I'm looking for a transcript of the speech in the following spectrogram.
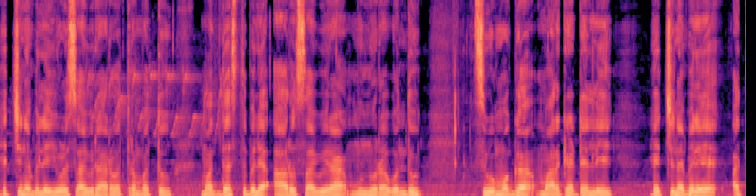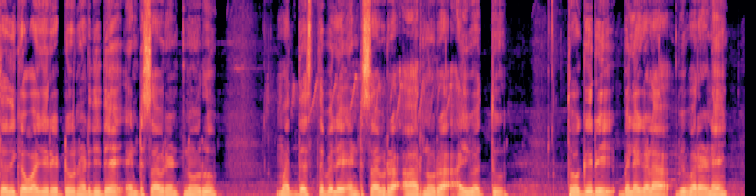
ಹೆಚ್ಚಿನ ಬೆಲೆ ಏಳು ಸಾವಿರ ಅರವತ್ತೊಂಬತ್ತು, ಮಧ್ಯಸ್ಥ ಬೆಲೆ ಆರು ಸಾವಿರ ಮುನ್ನೂರ ಒಂದು. ಶಿವಮೊಗ್ಗ ಮಾರ್ಕೆಟಲ್ಲಿ ಹೆಚ್ಚಿನ ಬೆಲೆ ಅತ್ಯಧಿಕವಾಗಿ ರೇಟು ನಡೆದಿದೆ, ಎಂಟು ಸಾವಿರ ಎಂಟುನೂರು, ಮಧ್ಯಸ್ಥ ಬೆಲೆ ಎಂಟು ಸಾವಿರ ಆರುನೂರ ಐವತ್ತು. ತೊಗರಿ ಬೆಲೆಗಳ ವಿವರಣೆ,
